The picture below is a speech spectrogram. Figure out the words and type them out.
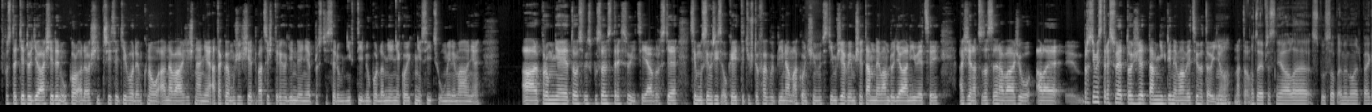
v podstatě doděláš jeden úkol a další tři se ti odemknou a navážeš na ně a takhle můžeš jet 24 hodin denně, prostě 7 dní v týdnu, podle mě několik měsíců minimálně a pro mě je to svým způsobem stresující. Já prostě si musím říct, OK, teď už to fakt vypínám a končím s tím, že vím, že tam nemám dodělané věci a že na to zase navážu, ale prostě mi stresuje to, že tam nikdy nemám věci hotové, no, hmm. na to. No to je přesně ale způsob MMORPG.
